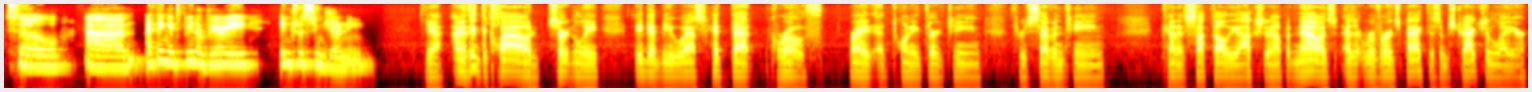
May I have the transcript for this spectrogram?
so um, i think it's been a very interesting journey yeah, I, mean, I think the cloud, certainly AWS hit that growth, right, at 2013 through 17, kind of sucked all the oxygen out, but now as, as it reverts back, this abstraction layer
